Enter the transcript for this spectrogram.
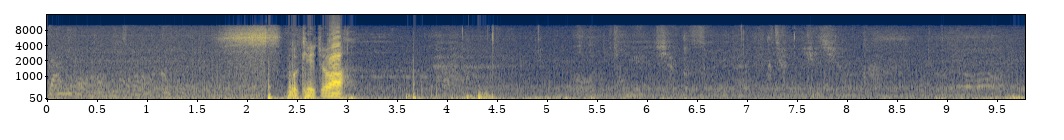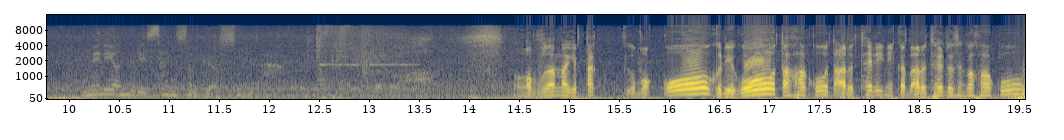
나죠. 오케이 좋아. 미니언들이 산성되었습니다. 뭔가 무난하게 딱 이거 먹고 그리고 딱 하고 나르텔이니까 나르텔도 생각하고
